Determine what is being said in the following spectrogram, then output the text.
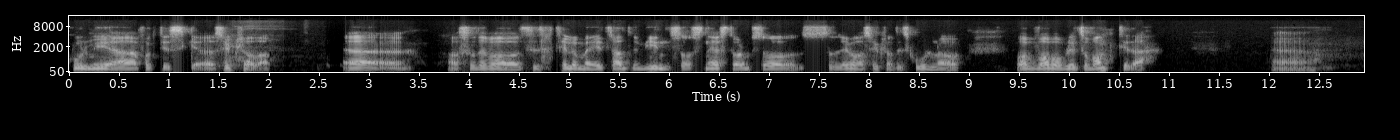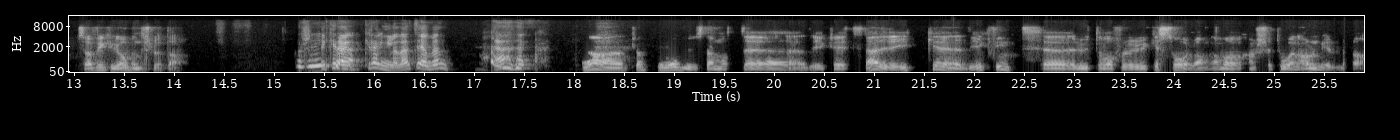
hvor mye jeg faktisk eh, sykla da. Eh, altså det var til og med i 30 minus og snøstorm, så, så jeg og sykla til skolen og var, var blitt så vant til det. Så jeg fikk jo jobben til slutt, da. Hvordan Du gikk det? krang- krangla deg til jobben. Ja, jeg klarte jobb hvis jeg måtte Det gikk greit. Nei, det gikk, det gikk fint. Eh, Ruta var for ikke så lang, den var kanskje 2,5 mil da.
